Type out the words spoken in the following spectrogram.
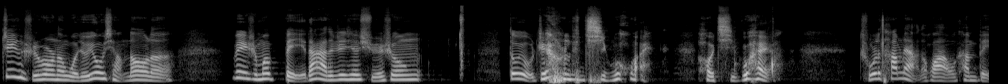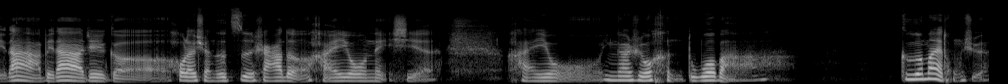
这个时候呢，我就又想到了。为什么北大的这些学生 都有这样的情怀？好奇怪呀！除了他们俩的话，我看北大北大这个后来选择自杀的还有哪些？还有应该是有很多吧。戈麦同学，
